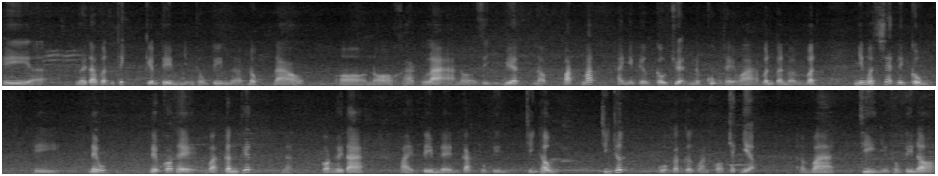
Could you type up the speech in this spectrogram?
thì à, người ta vẫn thích kiếm tìm những thông tin độc đáo ờ, nó khác lạ nó dị biệt nó bắt mắt hay những cái câu chuyện nó cụ thể hóa vân vân và vân vân. Nhưng mà xét đến cùng thì nếu nếu có thể và cần thiết là con người ta phải tìm đến các thông tin chính thống chính thức của các cơ quan có trách nhiệm và chỉ những thông tin đó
